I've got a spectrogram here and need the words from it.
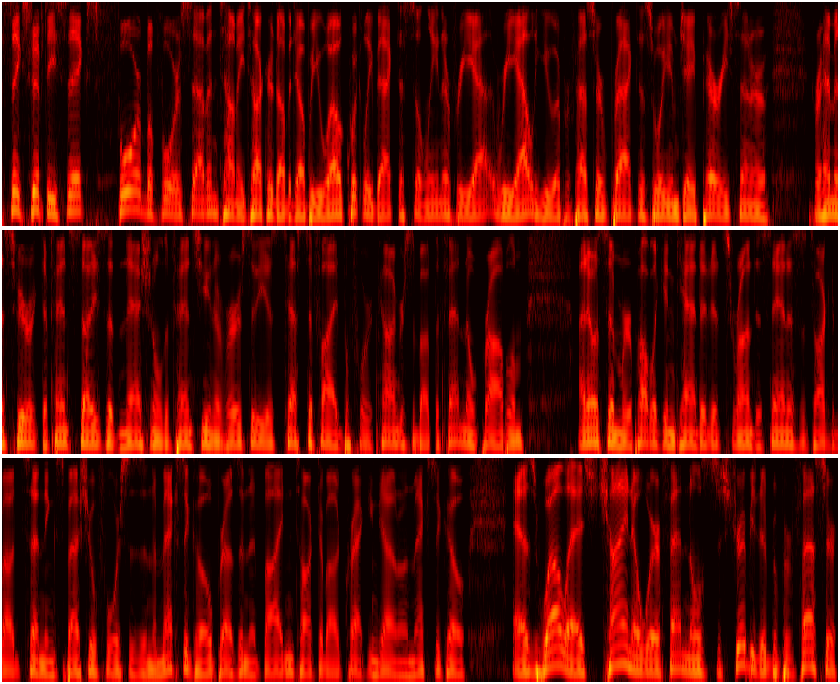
656, 4 before 7. Tommy Tucker, WWL. Quickly back to Celina Realu, a professor of practice, William J. Perry Center for Hemispheric Defense Studies at the National Defense University, has testified before Congress about the fentanyl problem. I know some Republican candidates, Ron DeSantis has talked about sending special forces into Mexico. President Biden talked about cracking down on Mexico, as well as China, where fentanyl is distributed. But, Professor,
